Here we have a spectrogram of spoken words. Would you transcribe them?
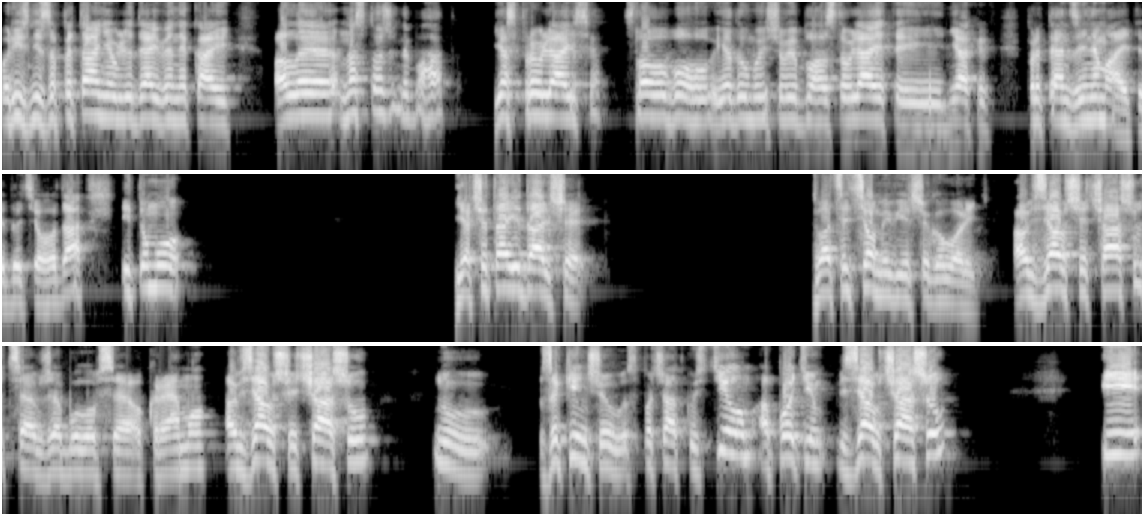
різні запитання в людей виникають, але нас теж небагато. Я справляюся. Слава Богу. Я думаю, що ви благословляєте і ніяких претензій не маєте до цього. Да? І тому я читаю далі. 27-й віршик говорить: а взявши чашу, це вже було все окремо. А взявши чашу, ну, закінчив спочатку з тілом, а потім взяв чашу і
